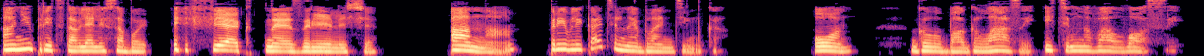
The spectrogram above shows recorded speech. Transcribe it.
они представляли собой эффектное зрелище. Она — привлекательная блондинка. Он — голубоглазый и темноволосый.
